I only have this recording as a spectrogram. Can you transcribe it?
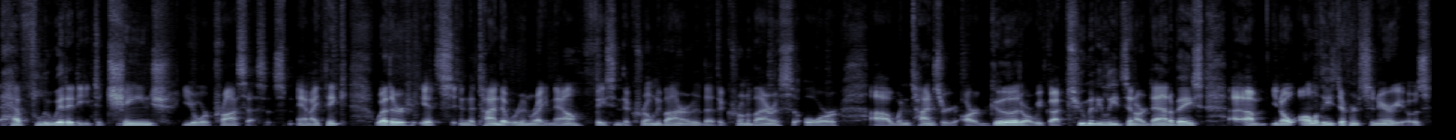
have fluidity to change your processes. And I think whether it's in the time that we're in right now, facing the coronavirus, the, the coronavirus, or uh, when times are, are good, or we've got too many leads in our database, um, you know, all of these different scenarios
